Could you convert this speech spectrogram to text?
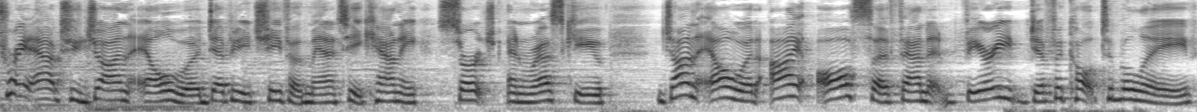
Straight out to John Elwood, Deputy Chief of Manatee County Search and Rescue. John Elwood, I also found it very difficult to believe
